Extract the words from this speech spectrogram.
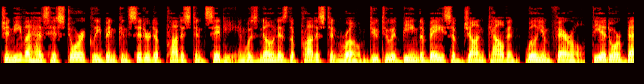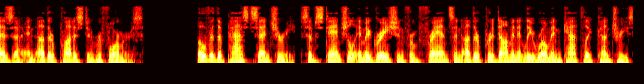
Geneva has historically been considered a Protestant city and was known as the Protestant Rome due to it being the base of John Calvin, William Farel, Theodore Beza and other Protestant reformers. Over the past century, substantial immigration from France and other predominantly Roman Catholic countries,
